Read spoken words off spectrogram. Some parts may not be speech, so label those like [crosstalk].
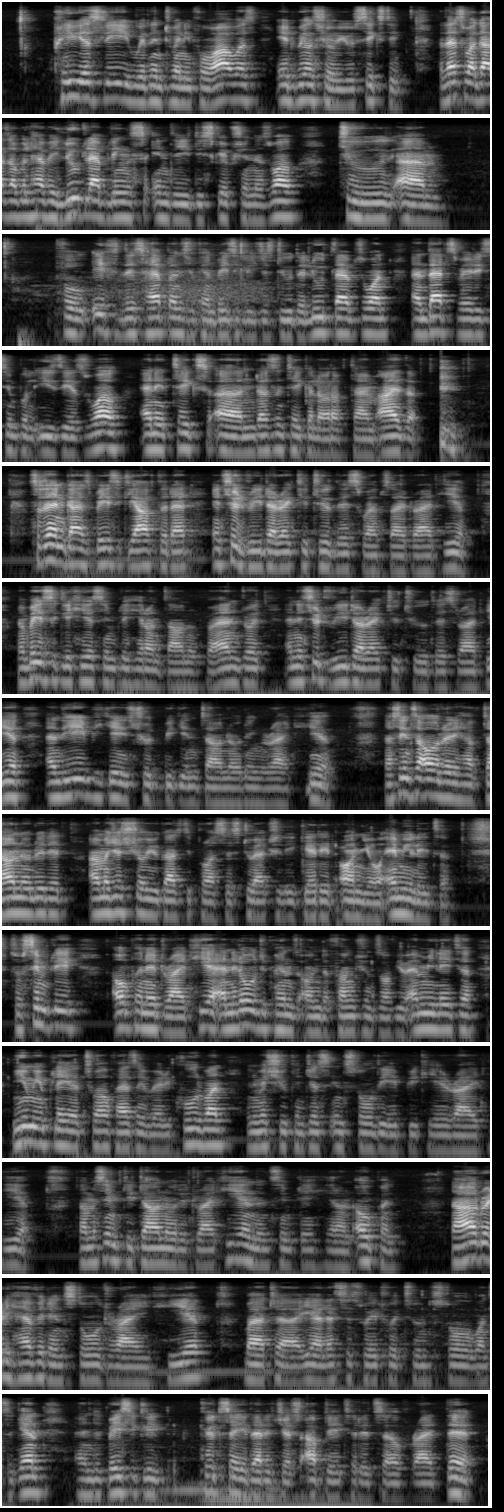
previously within 24 hours it will show you 60 and that's why guys i will have a loot lab links in the description as well to um for if this happens you can basically just do the loot labs one and that's very simple easy as well and it takes uh, doesn't take a lot of time either. [clears throat] So then guys basically after that it should redirect you to this website right here. Now basically here simply hit on download for android and it should redirect you to this right here and the apk should begin downloading right here. Now since i already have downloaded it i'm gonna just show you guys the process to actually get it on your emulator. So simply open it right here and it all depends on the functions of your emulator. MuMu Player 12 has a very cool one in which you can just install the APK right here. So I'm simply download it right here and then simply hit on open. Now I already have it installed right here but uh, yeah let's just wait for it to install once again. And it basically could say that it just updated itself right there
